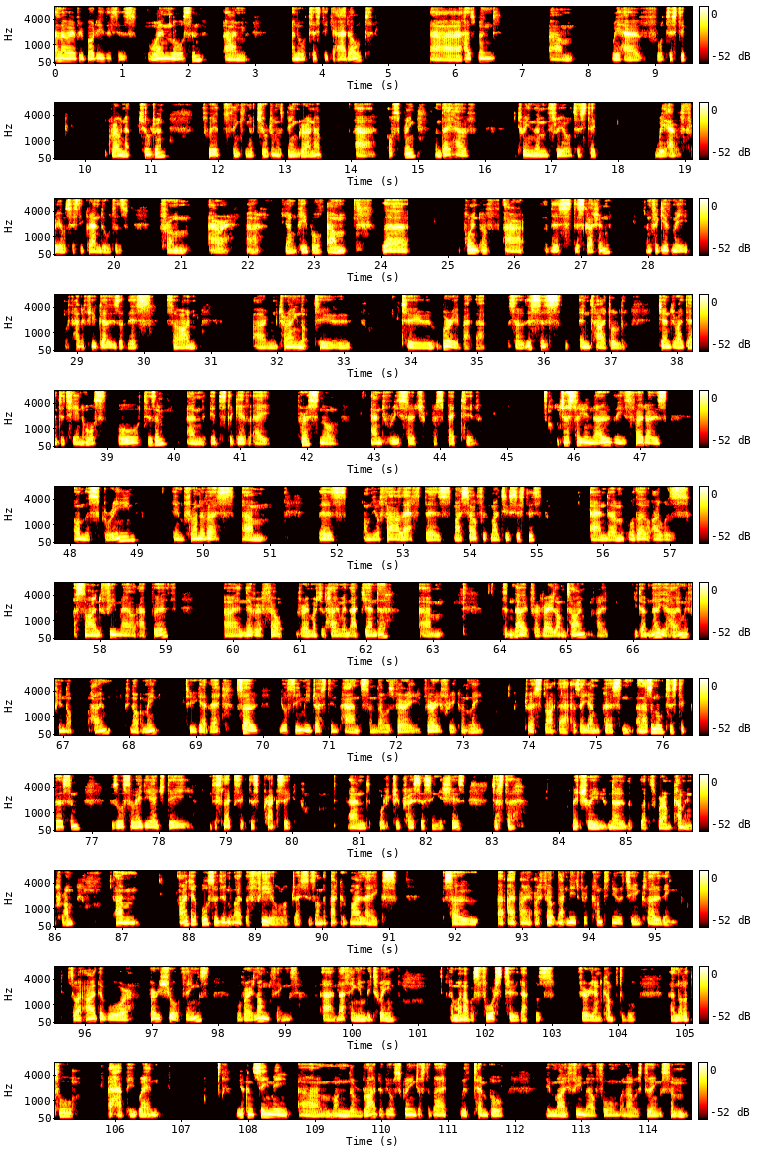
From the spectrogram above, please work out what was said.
Hello, everybody. This is Wenn Lawson. I'm an autistic adult, uh, husband. Um, we have autistic grown up children. It's weird thinking of children as being grown up uh, offspring, and they have between them three autistic. We have three autistic granddaughters from our uh, young people. Um, the point of our this discussion, and forgive me, we've had a few goes at this, so I'm I'm trying not to to worry about that. So this is entitled "Gender Identity in Autism," and it's to give a personal and research perspective. Just so you know, these photos on the screen in front of us, um, there's on your far left, there's myself with my two sisters, and um, although I was assigned female at birth, I never felt very much at home in that gender. Um, didn't know it for a very long time. I, you don't know you're home if you're not home, if you know what I mean, till you get there. So you'll see me dressed in pants, and I was very, very frequently dressed like that as a young person. And as an autistic person who's also ADHD, dyslexic, dyspraxic, and auditory processing issues, just to make sure you know that that's where I'm coming from. Um, I did, also didn't like the feel of dresses on the back of my legs. So I, I, I felt that need for continuity in clothing. So I either wore very short things or very long things, uh, nothing in between. And when I was forced to, that was very uncomfortable and not at all a happy when. You can see me um, on the right of your screen, just about with Temple in my female form when I was doing some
